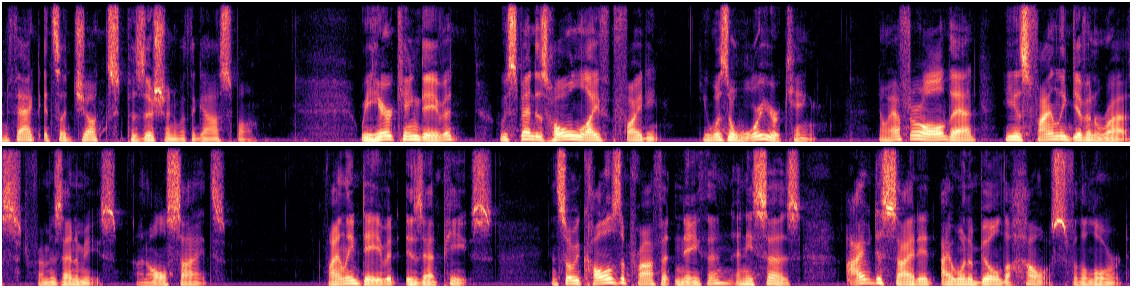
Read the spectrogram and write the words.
In fact, it's a juxtaposition with the gospel. We hear King David, who spent his whole life fighting. He was a warrior king. Now, after all that, he is finally given rest from his enemies on all sides. Finally, David is at peace. And so he calls the prophet Nathan and he says, I've decided I want to build a house for the Lord.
